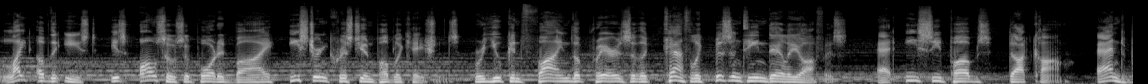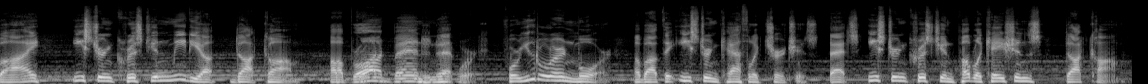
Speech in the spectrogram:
Light of the East is also supported by Eastern Christian Publications, where you can find the prayers of the Catholic Byzantine Daily Office at ecpubs.com and by EasternChristianMedia.com, a broadband network for you to learn more about the Eastern Catholic Churches. That's EasternChristianPublications.com.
